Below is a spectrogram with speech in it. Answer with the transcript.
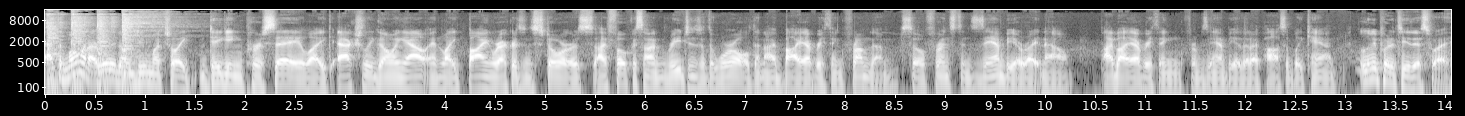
At the moment, I really don't do much like digging per se, like actually going out and like buying records in stores. I focus on regions of the world and I buy everything from them. So, for instance, Zambia right now, I buy everything from Zambia that I possibly can. Let me put it to you this way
